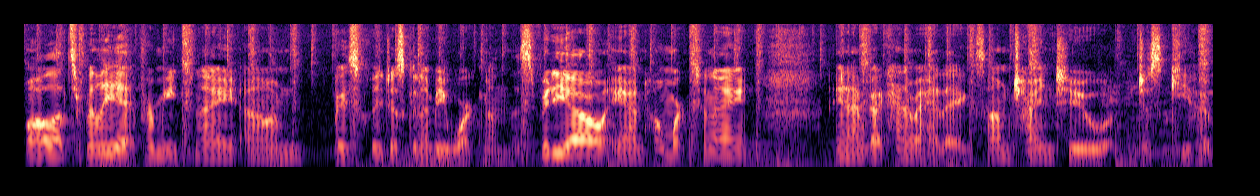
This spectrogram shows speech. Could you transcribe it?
Well, that's really it for me tonight. I'm um, basically just going to be working on this video and homework tonight. And I've got kind of a headache, so I'm trying to just keep it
